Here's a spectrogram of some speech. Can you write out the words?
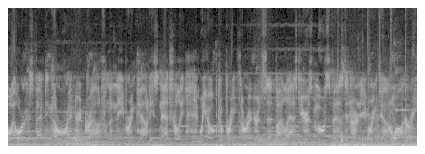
Well, we're expecting a record crowd from the neighboring counties. Naturally, we hope to break the record set by last year's Moose Fest in our neighboring town, Watery.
